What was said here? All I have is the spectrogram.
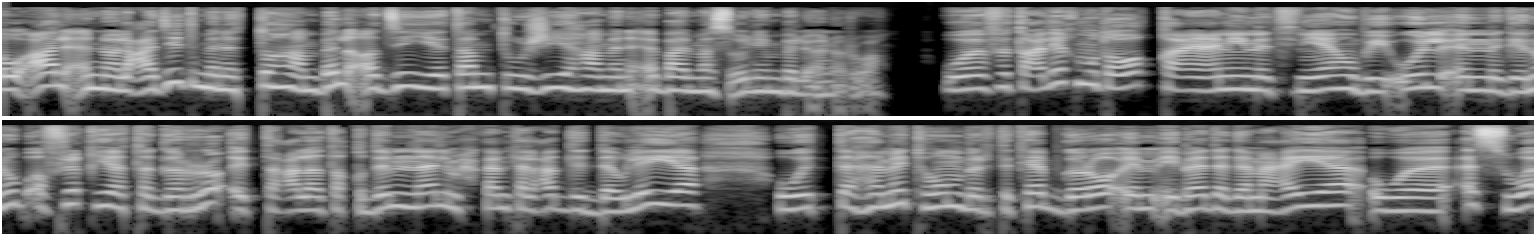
وقال أنه العديد من التهم بالقضية تم توجيهها من قبل مسؤولين بالأونروا وفي تعليق متوقع يعني نتنياهو بيقول إن جنوب أفريقيا تجرأت على تقديمنا لمحكمة العدل الدولية واتهمتهم بارتكاب جرائم إبادة جماعية وأسوأ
